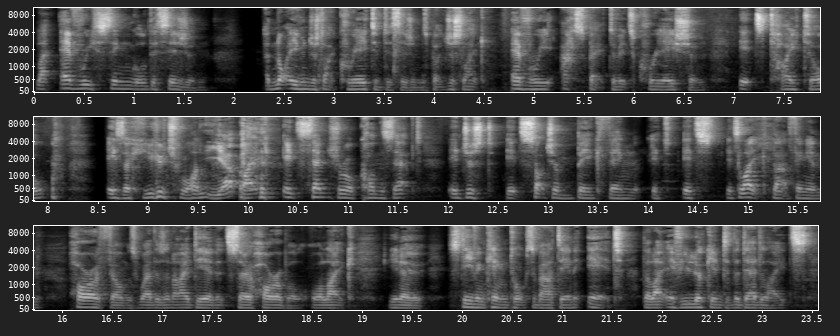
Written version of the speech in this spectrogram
like every single decision and not even just like creative decisions but just like every aspect of its creation its title is a huge one Yep. like its central concept it just it's such a big thing it's it's it's like that thing in horror films where there's an idea that's so horrible or like you know stephen king talks about in it that like if you look into the deadlights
